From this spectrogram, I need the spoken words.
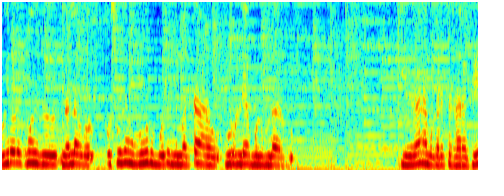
உயிரோடு இருக்கும்போது இது நல்லா பொசு பொசுன்னு ஊதும் போது இந்த மாதிரி தான் உருண்டையாக முள் முள்ளாக இருக்கும். இதுதான் நமக்கு கிடைச்ச சரக்கு.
